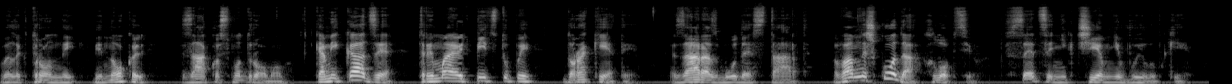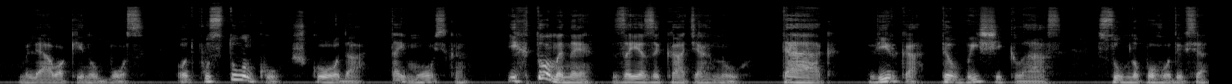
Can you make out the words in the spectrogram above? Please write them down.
в електронний бінокль за космодромом. Камікадзе тримають підступи до ракети. Зараз буде старт. Вам не шкода, хлопців? Все це нікчемні вилупки, мляво кинув бос. От пустунку шкода, та й моська. І хто мене за язика тягнув? Так, Вірка то вищий клас, сумно погодився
